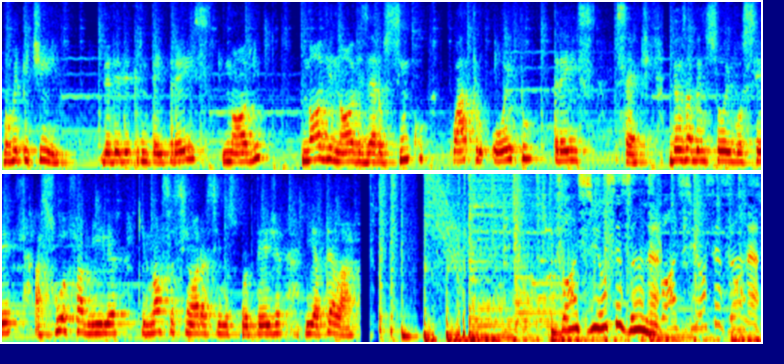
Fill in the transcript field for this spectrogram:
Vou repetir: DDD 33 9 9905 4837. Deus abençoe você, a sua família, que Nossa Senhora assim nos proteja e até lá. Voz Diocesana. Voz Diocesana.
